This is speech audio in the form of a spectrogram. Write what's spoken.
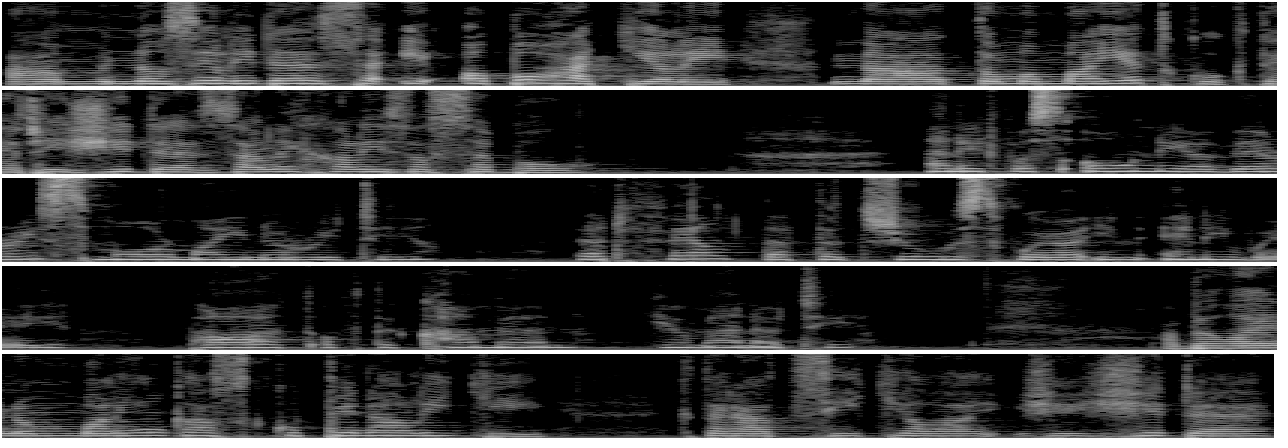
A mnozí lidé se i obohatili na tom majetku, kteří židé zanechali za sebou. And it was only a very small minority that felt that the Jews were in any way part of the common humanity. A byla jenom malinká skupina lidí, která cítila, že židé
